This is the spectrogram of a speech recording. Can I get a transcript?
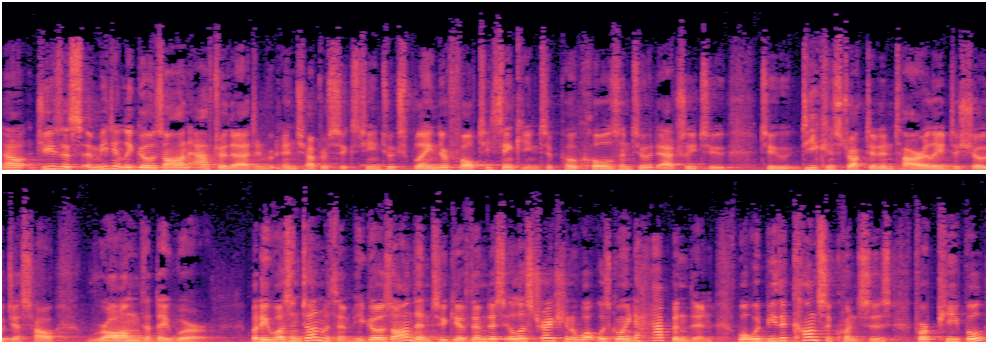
Now, Jesus immediately goes on after that in, in, chapter 16 to explain their faulty thinking, to poke holes into it, actually to, to deconstruct it entirely, to show just how wrong that they were. But he wasn't done with them. He goes on then to give them this illustration of what was going to happen then, what would be the consequences for people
